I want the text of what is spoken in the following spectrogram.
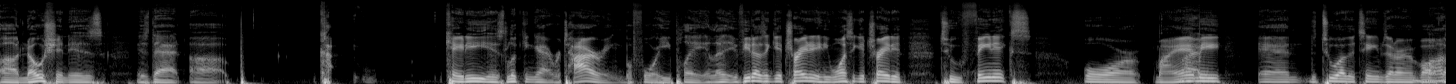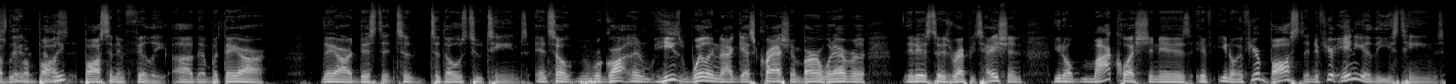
uh, notion is is that uh, KD is looking at retiring before he plays. If he doesn't get traded, and he wants to get traded to Phoenix or Miami. And the two other teams that are involved, Boston I believe, are Boston? Boston and Philly. Uh, then- but they are they are distant to to those two teams. And so regard and he's willing to I guess crash and burn whatever it is to his reputation. You know, my question is if you know, if you're Boston, if you're any of these teams,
